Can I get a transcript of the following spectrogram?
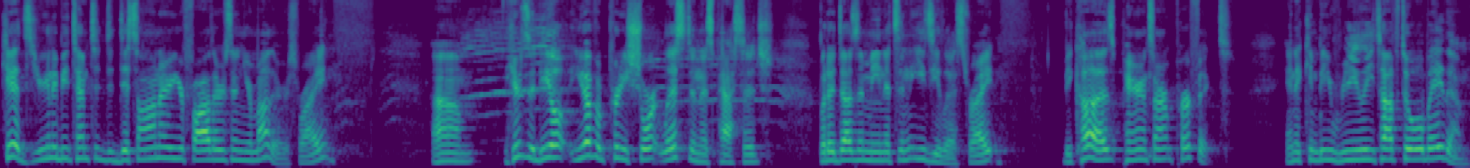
kids, you're going to be tempted to dishonor your fathers and your mothers, right? Um, here's the deal you have a pretty short list in this passage, but it doesn't mean it's an easy list, right? Because parents aren't perfect, and it can be really tough to obey them.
